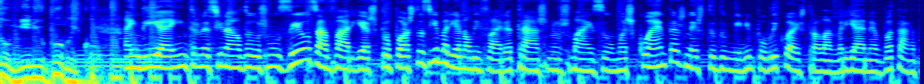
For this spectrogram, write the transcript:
Domínio Público. Em Dia Internacional dos Museus, há várias propostas e a Mariana Oliveira traz-nos mais umas quantas neste Domínio Público Extra. Olá, Mariana, boa tarde.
